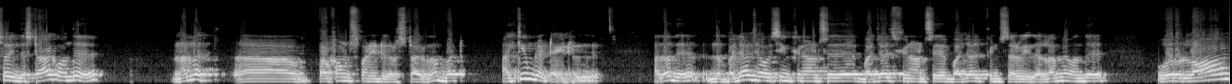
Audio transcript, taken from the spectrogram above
ஸோ இந்த ஸ்டாக் வந்து நல்ல பர்ஃபார்மன்ஸ் பண்ணிட்டு இருக்கிற ஸ்டாக் தான். பட் அக்யூமுலேட் ஆகிட்டு இருக்குது. அதாவது இந்த Bajaj housing finance Bajaj finance Bajaj Finserv இது எல்லாமே வந்து ஒரு லாங்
